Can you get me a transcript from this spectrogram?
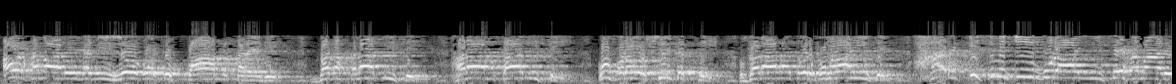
اور ہمارے نبی لوگوں کو پاک کریں گے۔ بدخلاقی سے، حرام کاری سے کفر اور شرکت سے ضرارت اور گمراہی سے، ہر قسم کی برائی سے ہمارے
